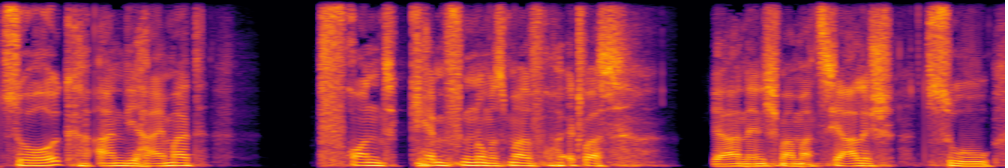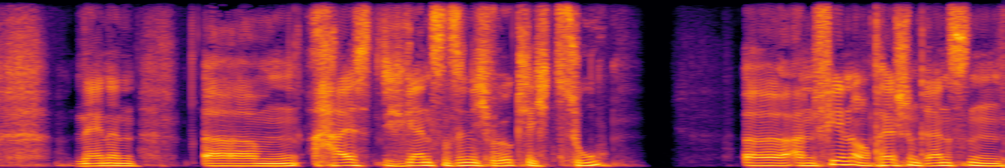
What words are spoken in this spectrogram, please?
zurück an die Heimatfront kämpfen, um es mal etwas, ja, nenne ich mal martialisch zu nennen. Ähm, heißt, die Grenzen sind nicht wirklich zu. Äh, an vielen europäischen Grenzen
